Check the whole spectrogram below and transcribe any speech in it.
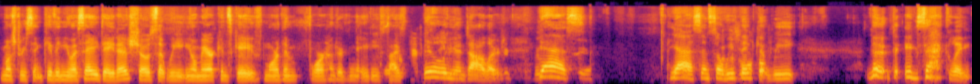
most recent Giving USA data shows that we, you know, Americans gave more than $485 billion. Yes. Yes. And so we think that we, the, the- exactly,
